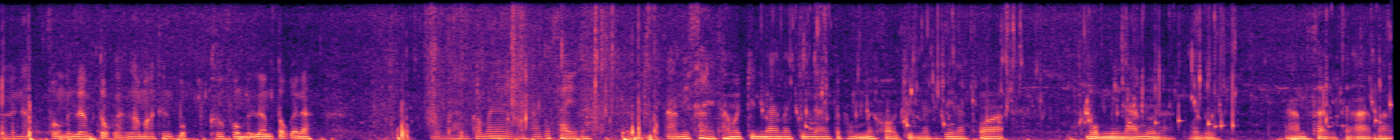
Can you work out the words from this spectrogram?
คือนะฝนมันเริ่มตกแล้วเรามาถึงปุ๊บคือฝนมันเริ่มตกเลยนะน้ำก็ไม่ได้น้ำก็ใส่นะน้ำนี่ใส่ทำมากินได้ไหมากินได้แต่ผมไม่ขอกินนะพี่ๆนะเพราะว่าผมมีน้ำอยู่นะทุกคนดูน้ำใสสะอาดมาก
